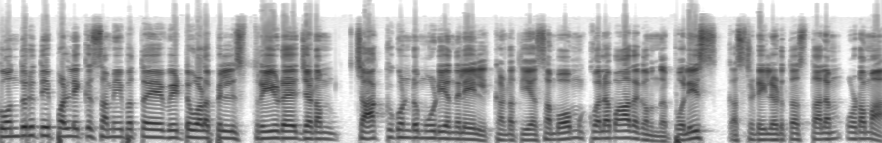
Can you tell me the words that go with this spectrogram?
കോന്തുരുത്തി പള്ളിക്ക് സമീപത്തെ വീട്ടുവളപ്പിൽ സ്ത്രീയുടെ ജഡം ചാക്കുകൊണ്ട് മൂടിയ നിലയിൽ കണ്ടെത്തിയ സംഭവം കൊലപാതകമെന്ന് പോലീസ് കസ്റ്റഡിയിലെടുത്ത സ്ഥലം ഉടമ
